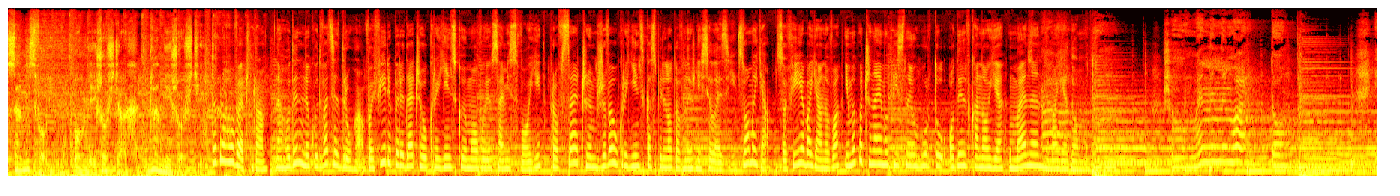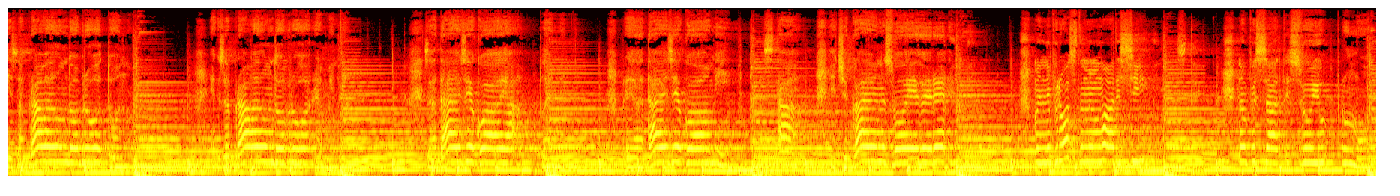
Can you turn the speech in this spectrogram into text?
Sami swoi. O mniejszościach dla mniejszości. Доброго вечора. На годиннику 22 в ефірі передача українською мовою самі свої про все, чим живе українська спільнота в Нижній Сілезії. З вами я, Софія Баянова, і ми починаємо піснею гурту Один в каноє У мене немає дому. що у мене немає дому, і за правилом доброго тону, як за правилом доброго згадаю, з якого я племені, пригадай, з якого міста, я чекаю на свої гереї, мене просто нема де сісти, написати свою промову.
